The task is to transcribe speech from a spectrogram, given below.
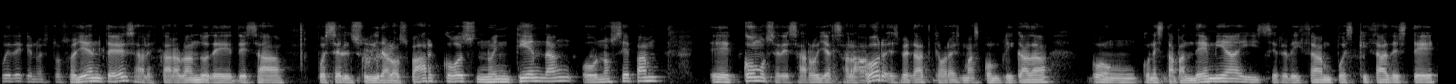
puede que nuestros oyentes, al estar hablando de, esa, pues el subir a los barcos, no entiendan o no sepan eh, cómo se desarrolla esa labor. Es verdad que ahora es más complicada con, con, esta pandemia y se realizan pues quizá desde,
